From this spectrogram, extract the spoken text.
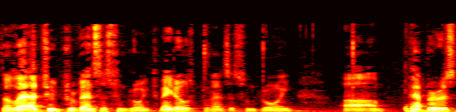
The latitude prevents us from growing tomatoes, prevents us from growing um, peppers.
